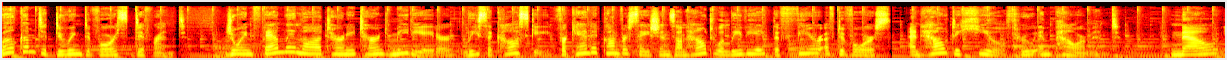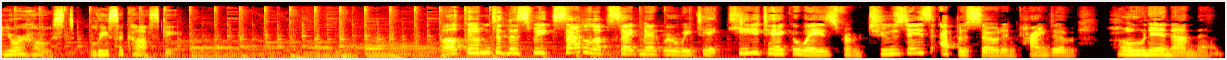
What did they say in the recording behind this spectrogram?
Welcome to Doing Divorce Different. Join family law attorney turned mediator Lesa Koski for candid conversations on how to alleviate the fear of divorce and how to heal through empowerment. Now, your host, Lesa Koski. Welcome to this week's Saddle Up segment where we take key takeaways from Tuesday's episode and kind of hone in on them.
